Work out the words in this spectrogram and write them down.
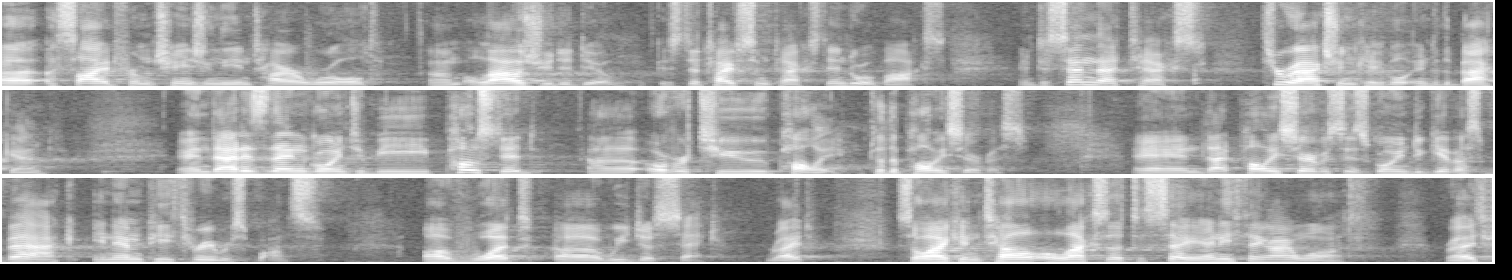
uh, aside from changing the entire world, um, allows you to do is to type some text into a box and to send that text through Action Cable into the backend. And that is then going to be posted uh, over to Polly, to the Polly service. And that Polly service is going to give us back an MP3 response of what uh, we just said, right? So I can tell Alexa to say anything I want, right?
